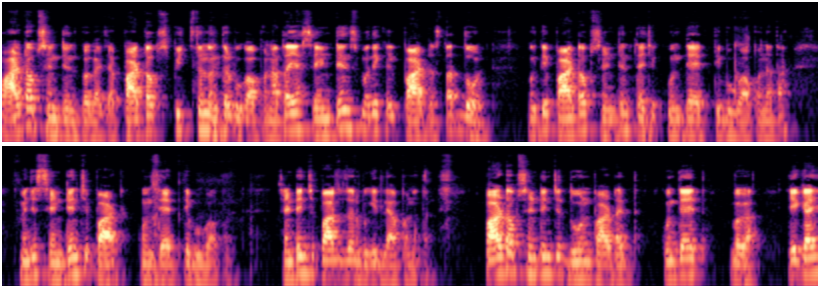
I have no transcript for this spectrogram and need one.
पार्ट ऑफ सेंटेन्स बघायचा आहे. पार्ट ऑफ स्पीच तर नंतर बघू आपण. आता या सेंटेन्समध्ये काही पार्ट असतात दोन. मग ते पार्ट ऑफ सेंटेन्स त्याचे कोणते आहेत ते बघू आपण आता. म्हणजे सेंटेन्सचे पार्ट कोणते आहेत ते बघू आपण. सेंटेन्सचे पार्ट जर बघितले आपण आता. पार्ट ऑफ सेंटेन्सचे दोन पार्ट आहेत. कोणते आहेत? बघा. एक आहे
